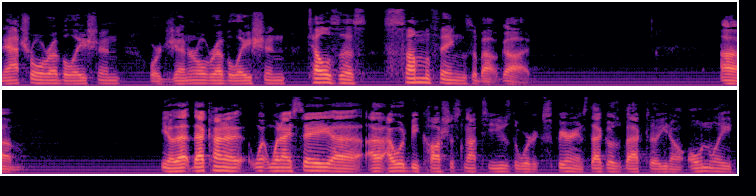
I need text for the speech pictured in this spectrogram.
natural revelation or general revelation tells us some things about God. Um, you know that that kind of when, when, I say uh, I, I, would be cautious not to use the word experience. That goes back to you know only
